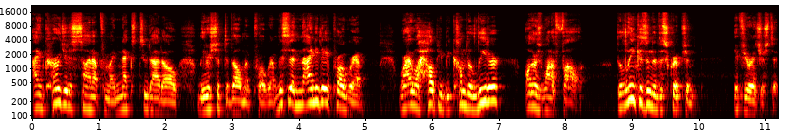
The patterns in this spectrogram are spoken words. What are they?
I encourage you to sign up for my next 2.0 leadership development program. This is a 90 day program where I will help you become the leader others want to follow. The link is in the description if you're interested.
